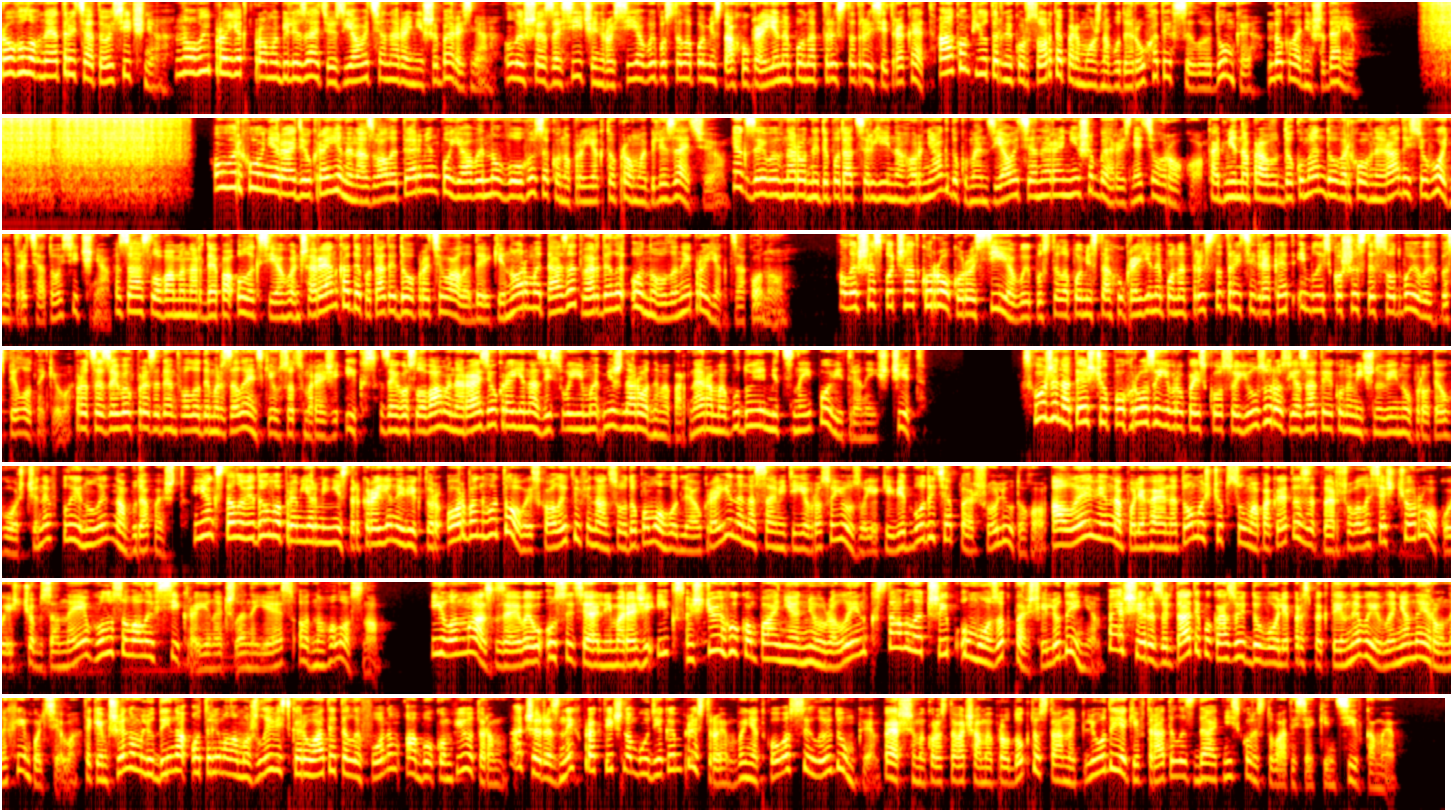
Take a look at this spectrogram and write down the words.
Про головне 30 січня. Новий проєкт про мобілізацію з'явиться на раніше березня. Лише за січень Росія випустила по містах України понад 330 ракет, а комп'ютерний курсор тепер можна буде рухати силою думки. Докладніше далі. У Верховній Раді України назвали термін появи нового законопроєкту про мобілізацію. Як заявив народний депутат Сергій Нагорняк, документ з'явиться не раніше березня цього року. Кабмін направив документ до Верховної Ради сьогодні, 30 січня. За словами нардепа Олексія Гончаренка, депутати доопрацювали деякі норми та затвердили оновлений проєкт закону. Лише з початку року Росія випустила по містах України понад 330 ракет і близько 600 бойових безпілотників. Про це заявив президент Володимир Зеленський у соцмережі X. За його словами, наразі Україна зі своїми міжнародними партнерами будує міцний повітряний щит. Схоже на те, що погрози Європейського союзу розв'язати економічну війну проти Угорщини вплинули на Будапешт. Як стало відомо, прем'єр-міністр країни Віктор Орбан готовий схвалити фінансову допомогу для України на саміті Євросоюзу, який відбудеться 1 лютого. Але він наполягає на тому, щоб сума пакета затверджувалася щороку і щоб за неї голосували всі країни-члени ЄС одноголосно. Ілон Маск заявив у соціальній мережі X, що його компанія Neuralink ставила чип у мозок першій людині. Перші результати показують доволі перспективне виявлення нейронних імпульсів. Таким чином, людина отримала можливість керувати телефоном або комп'ютером, а через них практично будь-яким пристроєм, винятково силою думки. Першими користувачами продукту стануть люди, які втратили здатність користуватися кінцівками.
